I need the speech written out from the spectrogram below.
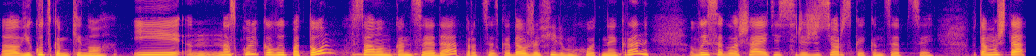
в якутском кино? И насколько вы потом, в самом конце, да, процесс, когда уже фильм выходит на экраны, вы соглашаетесь с режиссерской концепцией? Потому что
